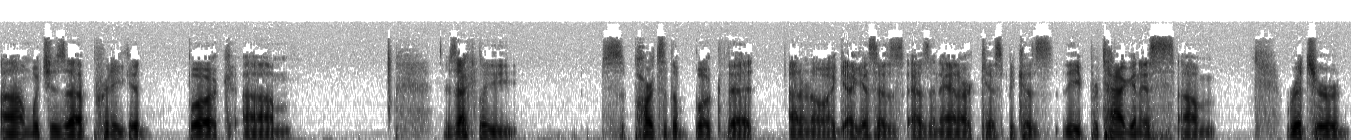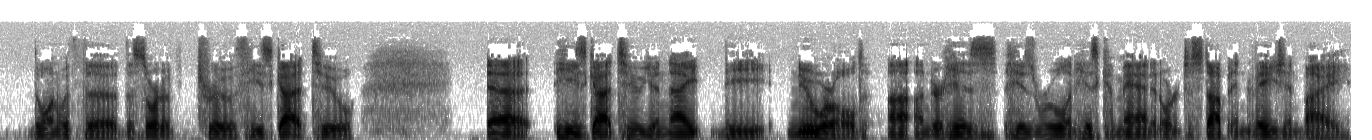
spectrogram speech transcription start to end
um, which is a pretty good book. Um, there's actually parts of the book that I don't know. I, I, guess as as an anarchist, because the protagonist, um, Richard, the one with the the sword of truth, he's got to uh, he's got to unite the new world uh, under his his rule and his command in order to stop an invasion by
